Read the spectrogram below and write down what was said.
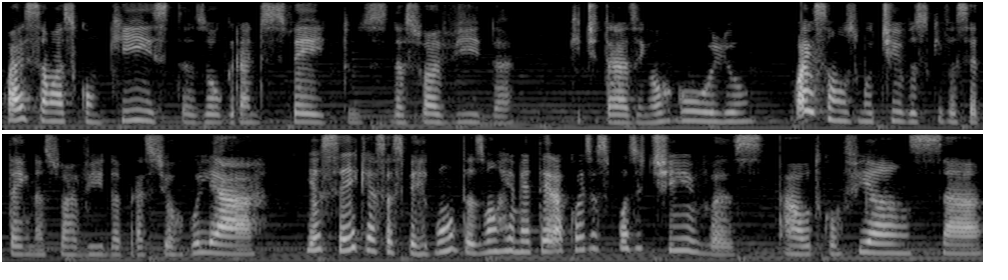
Quais são as conquistas ou grandes feitos da sua vida que te trazem orgulho? Quais são os motivos que você tem na sua vida para se orgulhar? E eu sei que essas perguntas vão remeter a coisas positivas, a autoconfiança,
